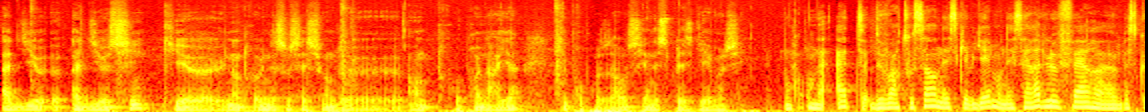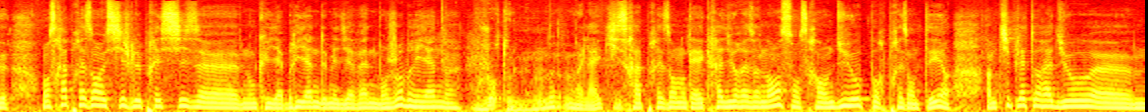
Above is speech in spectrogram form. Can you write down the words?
Adi, Adi aussi, qui est une, entre, une association d'entrepreneuriat qui proposera aussi un space game aussi. Donc on a hâte de voir tout ça en escape game. On essaiera de le faire euh, parce que on sera présent aussi, je le précise. euh, donc il y a Brianne de Mediavan. Bonjour Brianne. Bonjour tout le monde. Voilà, qui sera présent donc avec Radio Résonance. On sera en duo pour présenter un, un petit plateau radio euh,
